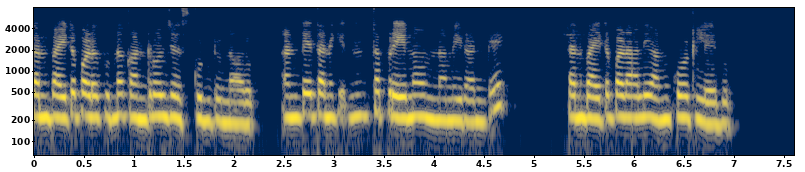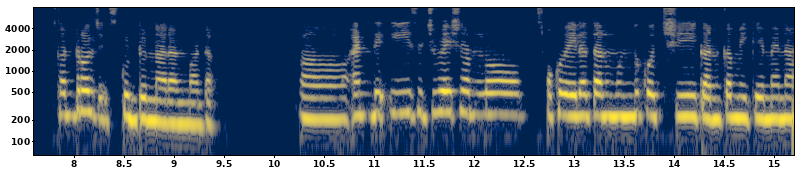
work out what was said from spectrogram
తను బయటపడకుండా కంట్రోల్ చేసుకుంటున్నారు. అంటే తనకి ఎంత ప్రేమ ఉన్నా మీరంటే తను బయటపడాలి అనుకోవట్లేదు. కంట్రోల్ చేసుకుంటున్నారు అనమాట అండ్ ఈ సిచ్యువేషన్లో ఒకవేళ తను ముందుకొచ్చి కనుక మీకేమైనా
